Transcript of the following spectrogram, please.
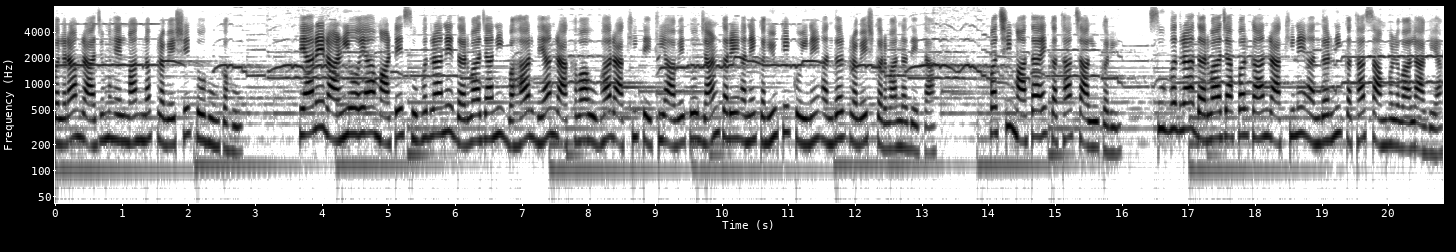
બલરામ રાજમહેલમાં ન પ્રવેશે તો હું કહું. ત્યારે રાણીઓએ માટે સુભદ્રાને દરવાજાની બહાર ધ્યાન રાખવા ઊભા રાખી તેથી આવે તો જાણ કરે અને કહ્યું કે કોઈને અંદર પ્રવેશ કરવા ન દેતા. પછી માતાએ કથા ચાલુ કરી. સુભદ્રા દરવાજા પર કાન રાખીને અંદરની કથા સાંભળવા લાગ્યા.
